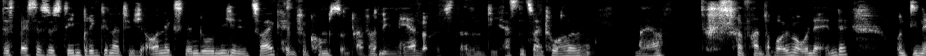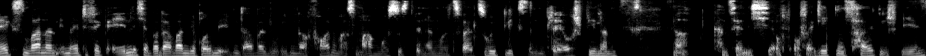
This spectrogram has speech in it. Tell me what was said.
Das beste System bringt dir natürlich auch nichts, wenn du nicht in die Zweikämpfe kommst und einfach nebenher läufst. Also die ersten zwei Tore, naja, da waren Räume ohne Ende. Und die nächsten waren dann im Endeffekt ähnlich, aber da waren die Räume eben da, weil du eben nach vorne was machen musstest. Wenn du 0-2 zurückliegst in einem Playoff-Spiel, dann ja, kannst ja nicht auf, auf Ergebnis halten spielen.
